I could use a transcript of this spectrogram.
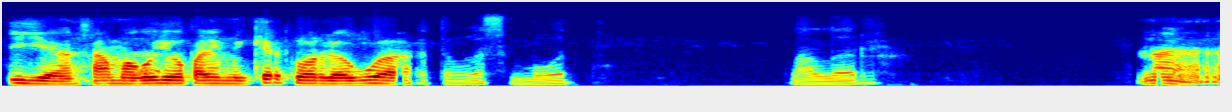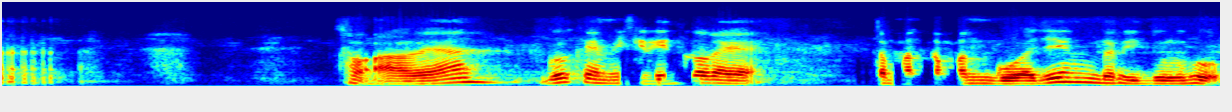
iya sama gue juga paling mikir keluarga gue atau enggak semut laler nah soalnya gue kayak mikir itu kayak teman-teman gue aja yang dari dulu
